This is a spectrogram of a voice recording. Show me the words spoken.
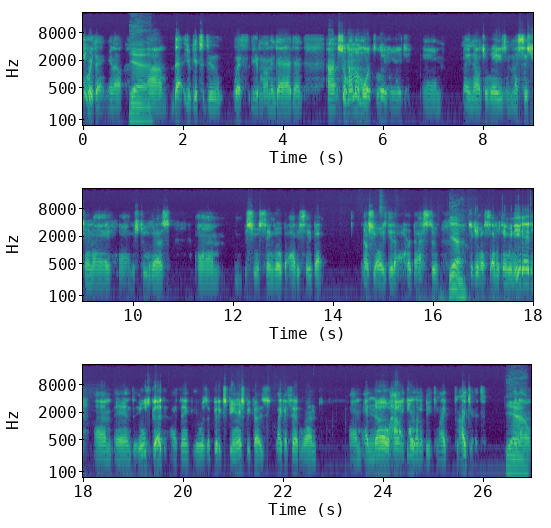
everything. You know. Yeah. Um, that you get to do with your mom and dad, and uh, so my mom worked really hard. Um, you know, to raise my sister and I. Uh, there's two of us. Um, she was single, but obviously, but you know, she always did her best to yeah to give us everything we needed, um, and it was good. I think it was a good experience because, like I said, one, um, I know how I don't want to be to my to my kids. Yeah, you know,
